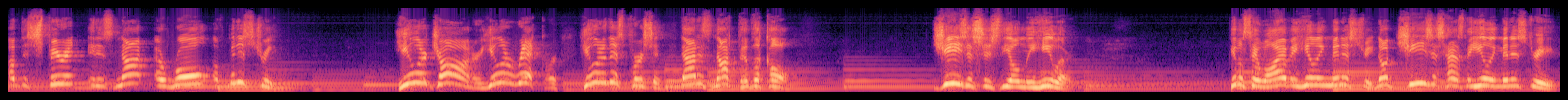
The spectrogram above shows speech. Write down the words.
of the Spirit, it is not a role of ministry. Healer John or healer Rick or healer this person, that is not biblical. Jesus is the only healer. People say, Well, I have a healing ministry. No, Jesus has the healing ministry.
